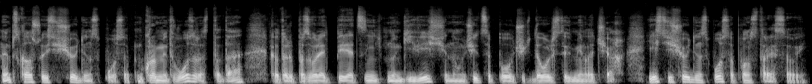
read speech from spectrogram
Но я бы сказал, что есть еще один способ. Ну, кроме возраста, да, который позволяет переоценить многие вещи, научиться получить удовольствие в мелочах. Есть еще один способ, он стрессовый.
